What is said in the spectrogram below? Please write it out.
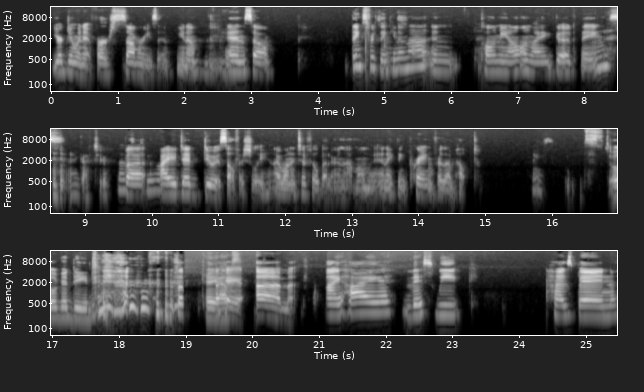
You're doing it for some reason, you know? Mm-hmm. And so thanks for thinking of that and calling me out on my good things. I got you. That's but cool. I did do it selfishly. I wanted to feel better in that moment, and I think praying for them helped. Thanks. Still a good deed. okay. Okay. Um, my high this week has been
